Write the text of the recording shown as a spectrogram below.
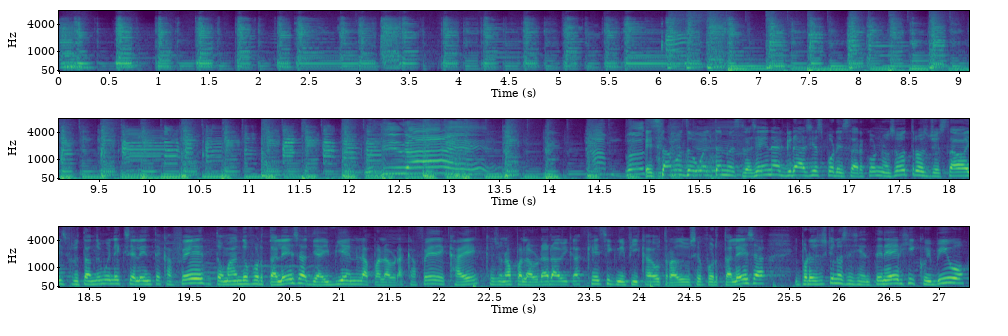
Thank you. Estamos de vuelta en nuestra cena, gracias por estar con nosotros. Yo estaba disfrutando de un excelente café, tomando fortaleza, de ahí viene la palabra café de cae, que es una palabra arábica que significa o traduce fortaleza, y por eso es que uno se siente enérgico y vivo.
